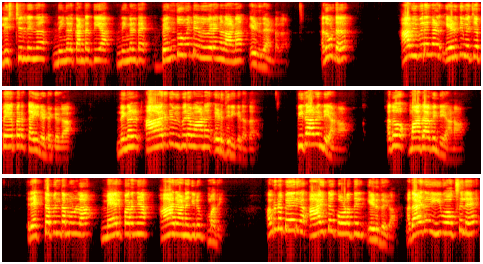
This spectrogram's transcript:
ലിസ്റ്റിൽ നിന്ന് നിങ്ങൾ കണ്ടെത്തിയ നിങ്ങളുടെ ബന്ധുവിന്റെ വിവരങ്ങളാണ് എഴുതേണ്ടത്. അതുകൊണ്ട് ആ വിവരങ്ങൾ എഴുതി വെച്ച പേപ്പർ കയ്യിലെടുക്കുക. നിങ്ങൾ ആരുടെ വിവരമാണ് എടുത്തിരിക്കുന്നത്? പിതാവിന്റെയാണോ? അതോ മാതാവിന്റെയാണോ? രക്തബന്ധമുള്ള മേൽപ്പറഞ്ഞ ആരാണെങ്കിലും മതി. അവരുടെ പേര് ആദ്യത്തെ കോളത്തിൽ എഴുതുക. അതായത് ഈ ബോക്സിലെ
